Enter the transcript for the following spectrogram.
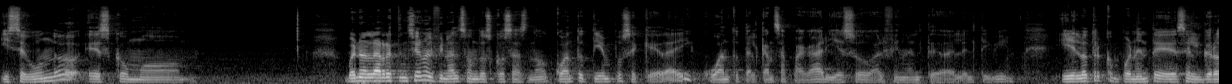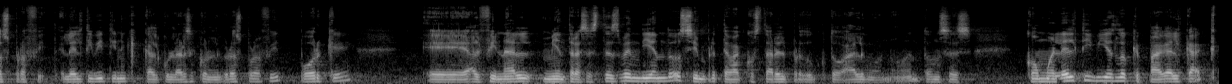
Y segundo, es como... Bueno, la retención al final son dos cosas, ¿no? Cuánto tiempo se queda y cuánto te alcanza a pagar y eso al final te da el LTV. Y el otro componente es el gross profit. El LTV tiene que calcularse con el gross profit porque eh, al final, mientras estés vendiendo, siempre te va a costar el producto algo, ¿no? Entonces, como el LTV es lo que paga el CAC,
